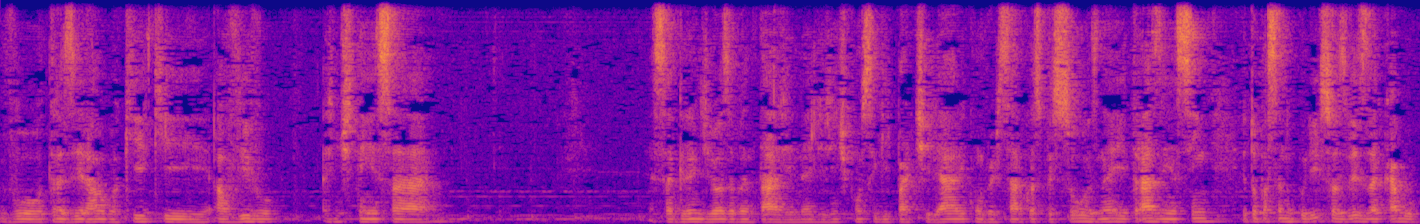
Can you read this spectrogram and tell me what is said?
vou trazer algo aqui que ao vivo a gente tem essa essa grandiosa vantagem, né, de a gente conseguir partilhar e conversar com as pessoas, né, e trazem assim, eu estou passando por isso, às vezes acabo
